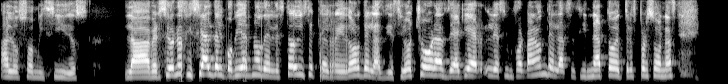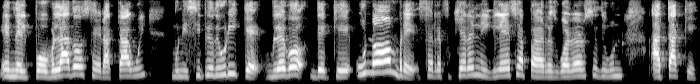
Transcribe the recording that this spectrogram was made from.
a los homicidios. La versión oficial del gobierno del estado dice que alrededor de las 18 horas de ayer les informaron del asesinato de tres personas en el poblado Seracawi, municipio de Urique, luego de que un hombre se refugiara en la iglesia para resguardarse de un ataque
